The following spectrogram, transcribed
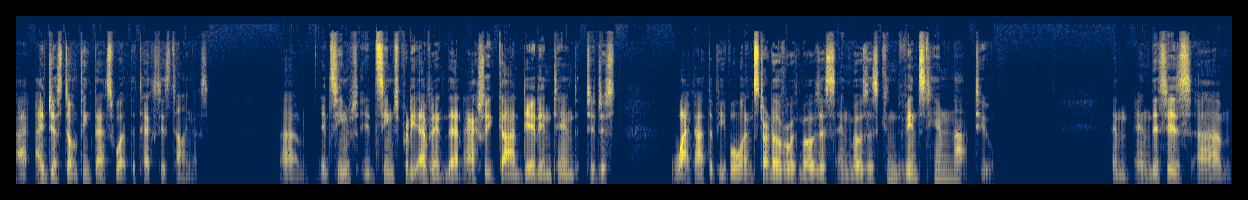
I, I just don't think that's what the text is telling us. um, it seems it seems pretty evident that actually God did intend to just wipe out the people and start over with Moses, and Moses convinced him not to. And and this is um,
